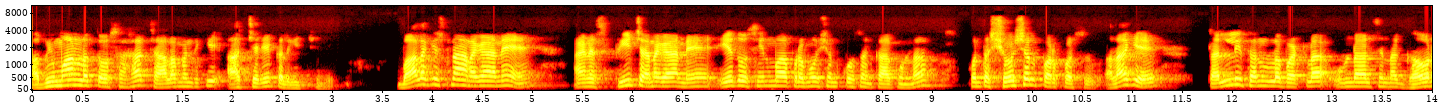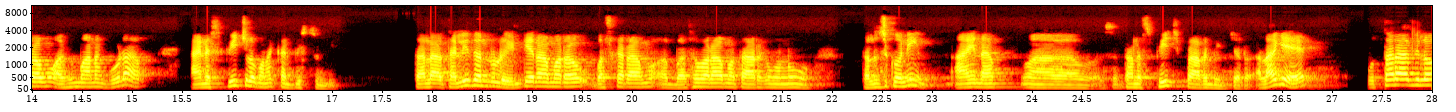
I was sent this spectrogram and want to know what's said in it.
అభిమానులతో సహా చాలామందికి ఆశ్చర్యం కలిగించింది. బాలకృష్ణ అనగానే ఆయన స్పీచ్ అనగానే ఏదో సినిమా ప్రమోషన్ కోసం కాకుండా కొంత సోషల్ పర్పస్ అలాగే తల్లిదండ్రుల పట్ల ఉండాల్సిన గౌరవం అభిమానం కూడా ఆయన స్పీచ్లో మనకు కనిపిస్తుంది. తన తల్లిదండ్రులు ఎన్టీ రామారావు బసకరామ బసవరామ తారకమును తలుచుకొని ఆయన తన స్పీచ్ ప్రారంభించారు. అలాగే ఉత్తరాదిలో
